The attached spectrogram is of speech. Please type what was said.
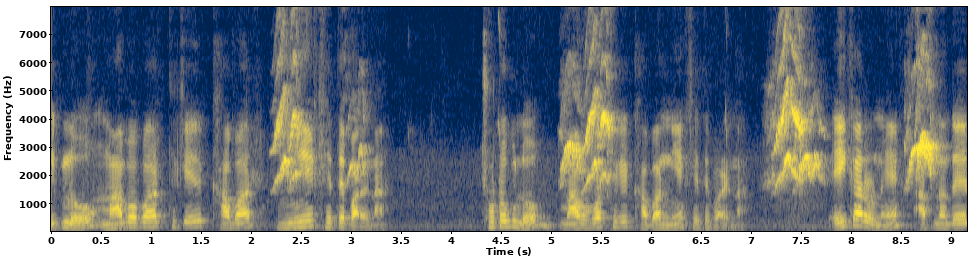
এগুলো মা বাবার থেকে খাবার নিয়ে খেতে পারে না। ছোটোগুলো মা বাবার থেকে খাবার নিয়ে খেতে পারে না। এই কারণে আপনাদের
